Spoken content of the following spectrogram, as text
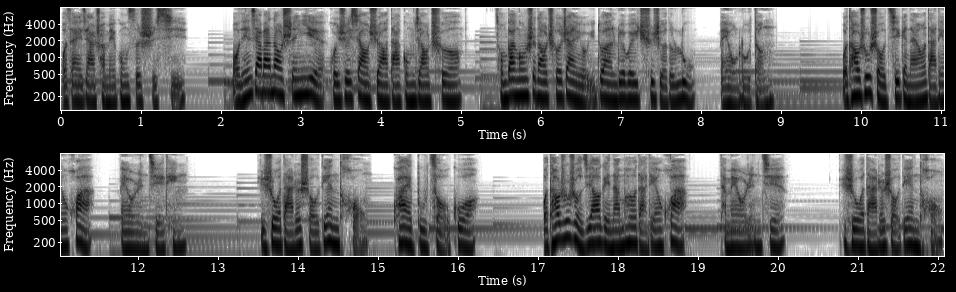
我在一家传媒公司实习，某天下班到深夜，回学校需要搭公交车，从办公室到车站有一段略微曲折的路，没有路灯。我掏出手机给男友打电话，没有人接听，于是我打着手电筒快步走过。我掏出手机要给男朋友打电话，他没有人接，于是我打着手电筒，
